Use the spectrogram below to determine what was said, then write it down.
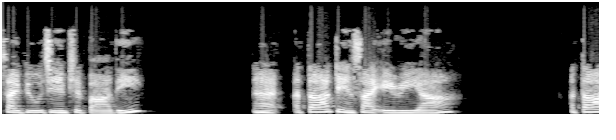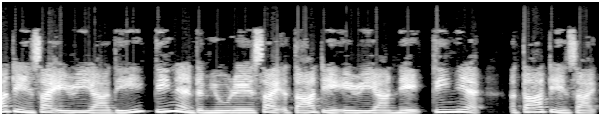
စိုက်ပျိုးခြင်းဖြစ်ပါသည်အဲအသားတင်စိုက် area အသားတင် site area သည်တီးနှံတစ်မျိုးတည်း site အသားတင် area နှင့်တီးညက်အသားတင် site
